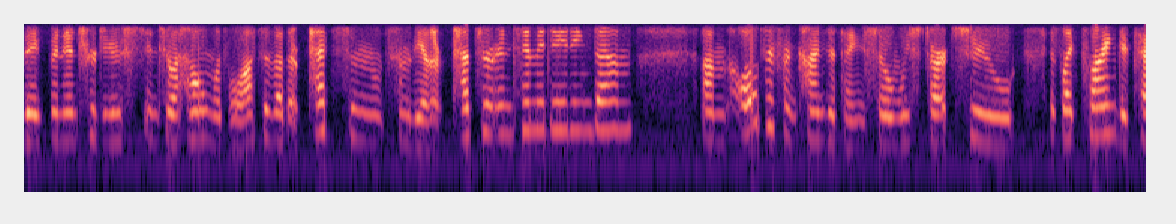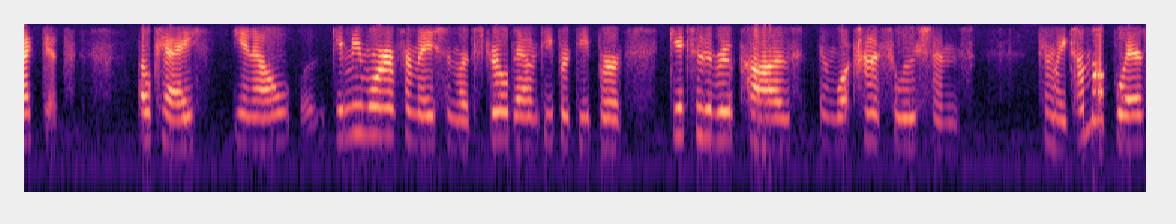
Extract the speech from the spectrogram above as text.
they've been introduced into a home with lots of other pets and some of the other pets are intimidating them. Um, all different kinds of things. So we start to, it's like playing detective. Okay, you know, give me more information. Let's drill down deeper, deeper, get to the root cause, and what kind of solutions can we come up with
